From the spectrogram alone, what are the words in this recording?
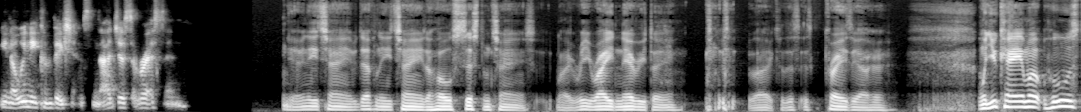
you know we need convictions not just arrests and yeah we need change we definitely need change the whole system change like rewriting everything like because it's, it's crazy out here when you came up who was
